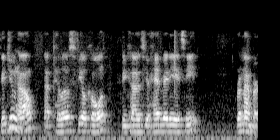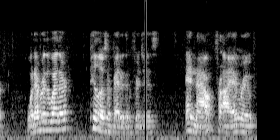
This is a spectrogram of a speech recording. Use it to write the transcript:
Did you know that pillows feel cold because your head radiates heat? Remember, whatever the weather, pillows are better than fridges. And now for I Am Root.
